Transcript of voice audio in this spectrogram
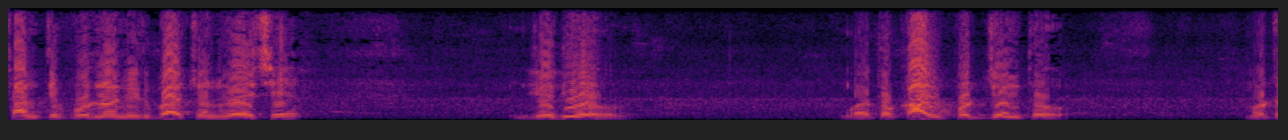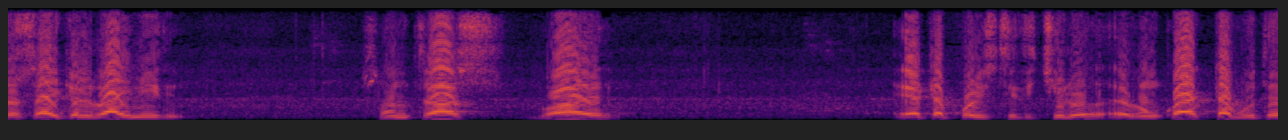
শান্তিপূর্ণ নির্বাচন হয়েছে। যদিও গতকাল পর্যন্ত মোটরসাইকেল বাহিনীর সন্ত্রাস, ভয়, একটা পরিস্থিতি ছিল এবং কয়েকটা বুথে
